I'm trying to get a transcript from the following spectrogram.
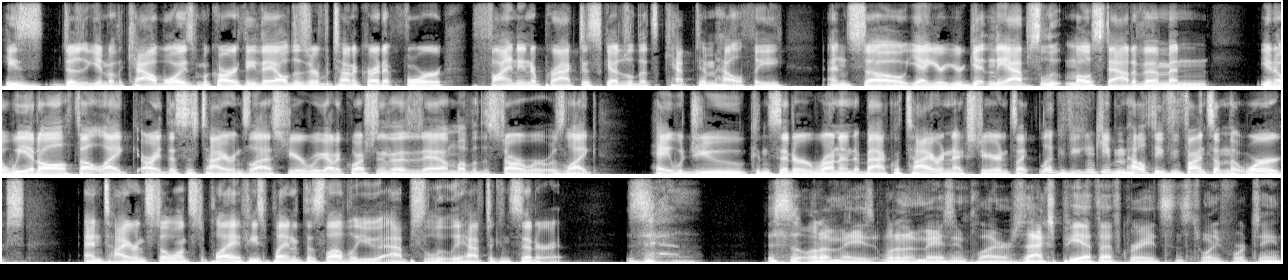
He's, you know, the Cowboys, McCarthy, they all deserve a ton of credit for finding a practice schedule that's kept him healthy. And so, yeah, you're, you're getting the absolute most out of him. And, you know, we had all felt like, all right, this is Tyron's last year. We got a question the other day on Love of the Star where it was like, hey, would you consider running it back with Tyron next year? And it's like, look, if you can keep him healthy, if you find something that works, and Tyron still wants to play, if he's playing at this level, you absolutely have to consider it. This is what amazing what an amazing player. Zach's PFF grade since 2014.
